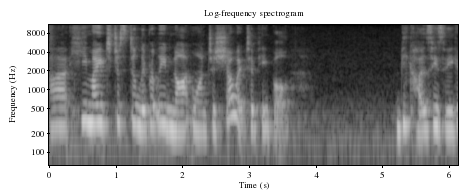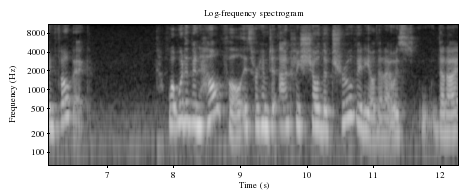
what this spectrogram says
uh, he might just deliberately not want to show it to people because he's vegan phobic what would have been helpful is for him to actually show the true video that I was that I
